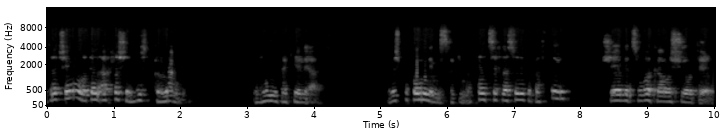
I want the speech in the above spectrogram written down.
מצד שני הוא נותן אחלה של בוסט קלורי, והוא מתעכל לאט. יש פה כל מיני משחקים, לכן צריך לעשות את התפריט שיהיה בצורה כמה שיותר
